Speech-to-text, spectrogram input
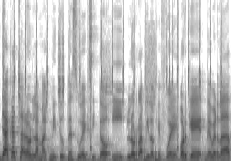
Ya cacharon la magnitud de su éxito y lo rápido que fue, porque de verdad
